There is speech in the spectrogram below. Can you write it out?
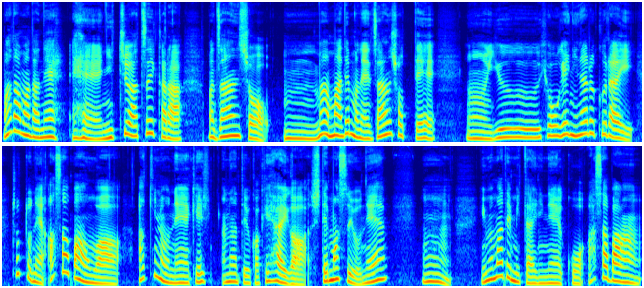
まだまだね、えー、日中暑いから、まあ、残暑、うん、まあまあでもね、残暑って、うん、いう表現になるくらい、ちょっとね、朝晩は秋のね、けなんていうか気配がしてますよね。うん。今までみたいにね、こう、朝晩、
